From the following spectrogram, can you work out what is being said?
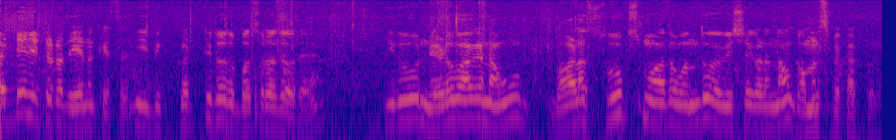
ಕಡ್ಡಿ ನೆಟ್ಟಿರೋದು ಏನಕ್ಕೆ ಸರ್? ಇದು ಕಟ್ಟಿರೋದು ಬಸವರಾಜ್ ಅವರೇ. ಇದು ನೆಡುವಾಗ ನಾವು ಬಹಳ ಸೂಕ್ಷ್ಮವಾದ ಒಂದು ವಿಷಯಗಳನ್ನು ನಾವು ಗಮನಿಸಬೇಕಾಗ್ತದೆ.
